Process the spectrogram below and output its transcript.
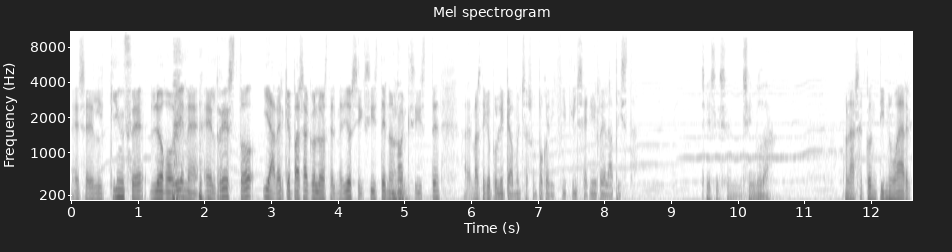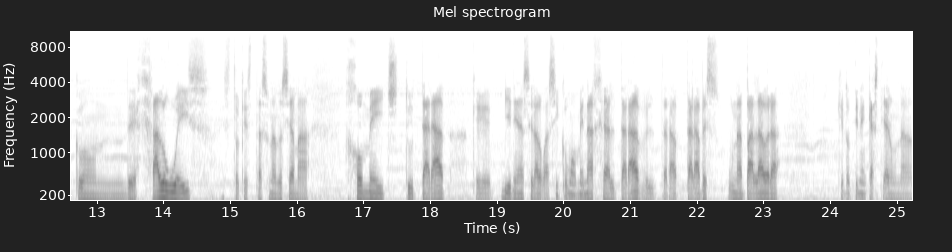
es el 15, luego viene el resto y a ver qué pasa con los del medio, si existen o no existen. Además de que publica mucho, es un poco difícil seguirle la pista. Sí, sí, sin, duda. Bueno, a continuar con The Hallways. Esto que está sonando se llama Homage to Tarab, que viene a ser algo así como homenaje al Tarab. El Tarab, tarab es una palabra que no tiene en castellano una,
